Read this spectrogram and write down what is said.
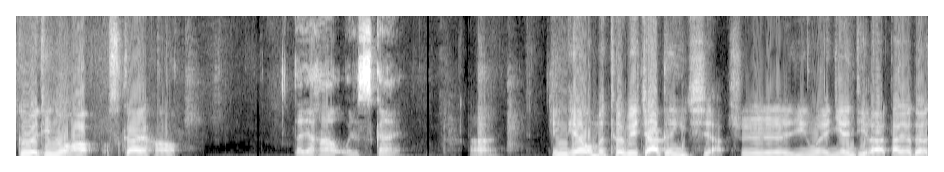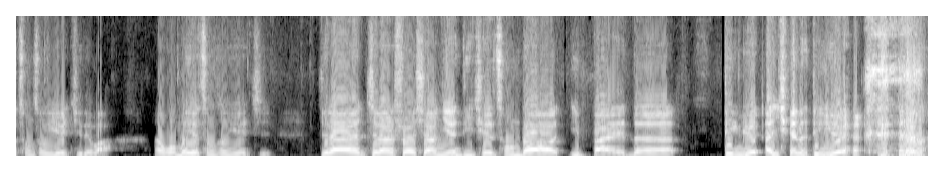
各位听众好，Sky 好，大家好，我是 Sky。啊，今天我们特别加更一期啊，是因为年底了，大家都要冲冲业绩，对吧？那我们也冲冲业绩。既然既然说想年底前冲到一百的订阅啊，一千的订阅，那么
